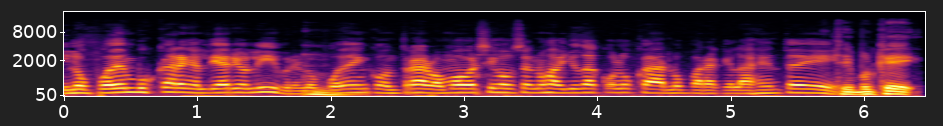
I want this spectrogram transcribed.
Y lo pueden buscar en el diario libre, lo pueden encontrar. Vamos a ver si José nos ayuda a colocarlo para que la gente Sí, porque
